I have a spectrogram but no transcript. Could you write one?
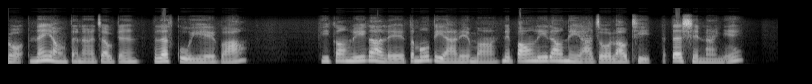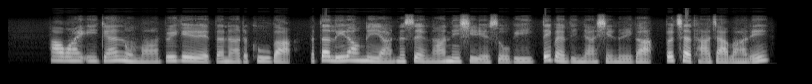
တော့အနက်ရောင်တနာကြောက်တန်း black ကိုရဲပါ။ဒီကောင်လေးကလည်းသမုတ်တရားထဲမှာနှစ်ပေါင်း4200ကျော်လောက်ထိအသက်ရှင်နိုင်တယ်။ဟာဝိုင်အီကန်လွန်မှာတွေ့ခဲ့တဲ့တနာတစ်ခုကအသက်4225နှစ်ရှိရဆိုပြီးသိပ္ပံပညာရှင်တွေကတွက်ချက်ထားကြပါတယ်။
